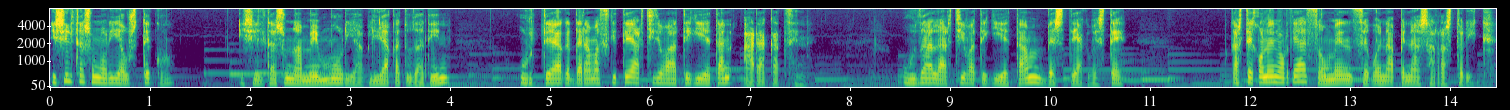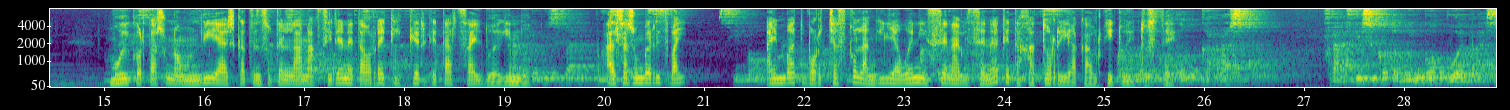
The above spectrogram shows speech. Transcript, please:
Isiltasun hori austeko, isiltasuna memoria bilakatu datin, urteak daramazkite artxibategietan arakatzen. Udal artxibategietan besteak beste. Kastejonen ordea ez omen zegoen apena sarrastorik. Mugikortasuna handia eskatzen zuten lanak ziren eta horrek ikerketa zaildu egin du. Alsasun berriz bai, hainbat bortxazko langile hauen izena bizenak eta jatorriak aurkitu dituzte. Francisco Domingo Cuevas,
